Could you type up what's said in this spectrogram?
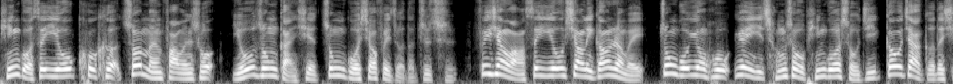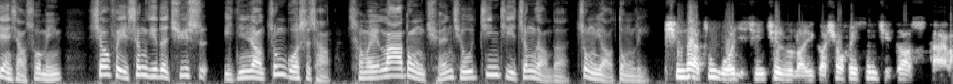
苹果 CEO 库克专门发文说，由衷感谢中国消费者的支持。飞象网 CEO 向立刚认为，中国用户愿意承受苹果手机高价格的现象，说明消费升级的趋势已经让中国市场成为拉动全球经济增长的重要动力。现在中国已经进入了一个消费升级的时代了。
